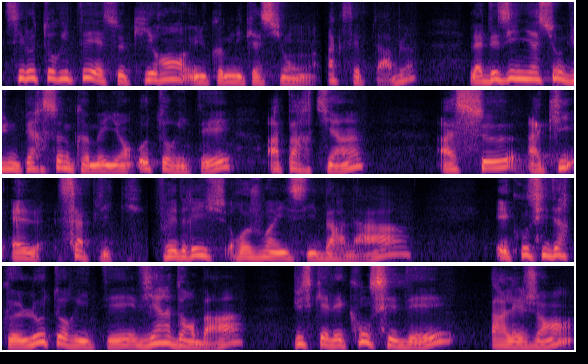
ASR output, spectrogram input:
Si l'autorité est ce qui rend une communication acceptable, la désignation d'une personne comme ayant autorité appartient à ceux à qui elle s'applique. Friedrich rejoint ici Barnard et considère que l'autorité vient d'en bas puisqu'elle est concédée par les gens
